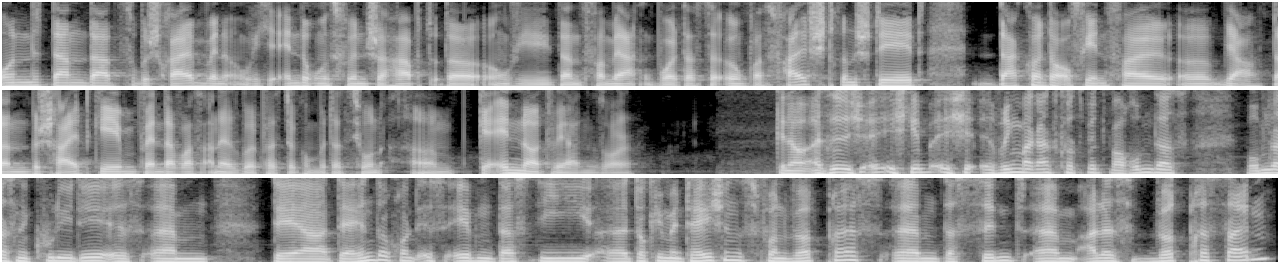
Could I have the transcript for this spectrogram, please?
und dann dazu beschreiben, wenn ihr irgendwelche Änderungswünsche habt oder irgendwie dann vermerken wollt, dass da irgendwas falsch drin steht. Da könnt ihr auf jeden Fall äh, ja dann Bescheid geben, wenn da was an der WordPress-Dokumentation ähm, geändert werden soll. Genau, also ich, ich, geb, ich bringe mal ganz kurz mit, warum das, warum das eine coole Idee ist. Ähm, der, der Hintergrund ist eben, dass die äh, Documentations von WordPress, ähm, das sind ähm, alles WordPress-Seiten.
